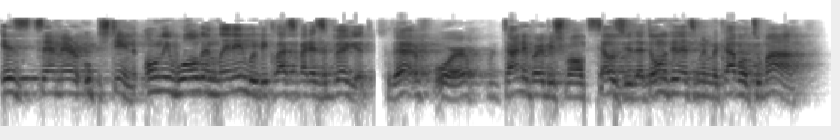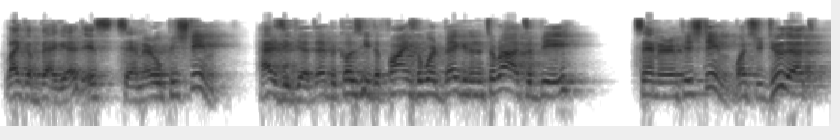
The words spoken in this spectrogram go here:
is tzemer upshtin. Only wool and linen would be classified as a beged. So therefore, Tanya Bar tells you that the only thing that's been makabel like a beged, is tzemer upishtim. How does he get that? Because he defines the word beged in the Torah to be tzemer and pishtim. Once you do that,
